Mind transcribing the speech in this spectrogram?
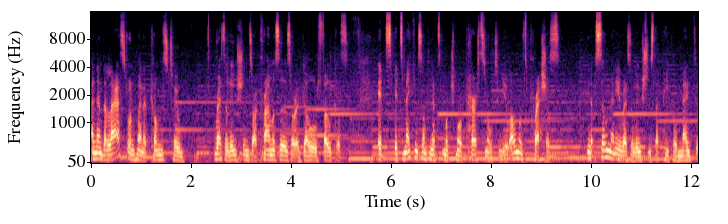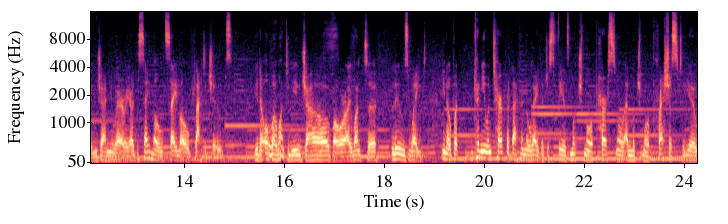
And then the last one, when it comes to resolutions or promises or a goal focus, it's, it's making something that's much more personal to you, almost precious. You know, so many resolutions that people mouth in January are the same old, same old platitudes. You know, oh, I want a new job or I want to lose weight. You know, but can you interpret that in a way that just feels much more personal and much more precious to you?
